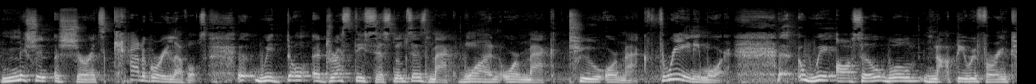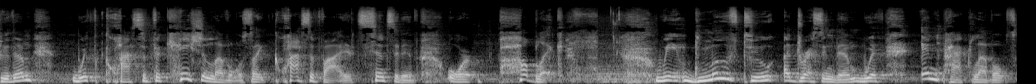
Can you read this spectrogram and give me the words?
mission assurance category levels. We don't address these systems as MAC 1 or MAC 2 or MAC 3 anymore. We also will not be referring to them with classification levels like classified, sensitive, or public. We move to addressing them with impact levels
